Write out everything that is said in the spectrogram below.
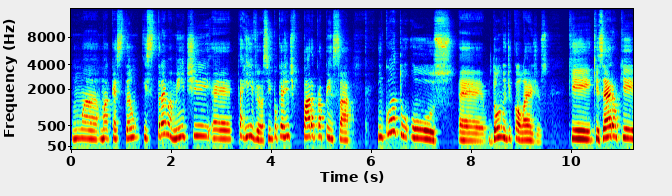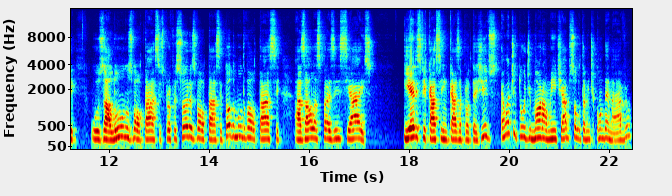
uma, uma questão extremamente é, terrível, assim, porque a gente para para pensar. Enquanto os é, donos de colégios que quiseram que os alunos voltassem, os professores voltassem, todo mundo voltasse às aulas presenciais e eles ficassem em casa protegidos, é uma atitude moralmente absolutamente condenável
